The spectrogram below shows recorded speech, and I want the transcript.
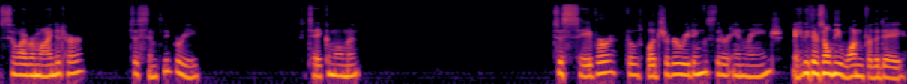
So I reminded her to simply breathe, to take a moment to savor those blood sugar readings that are in range. Maybe there's only one for the day.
